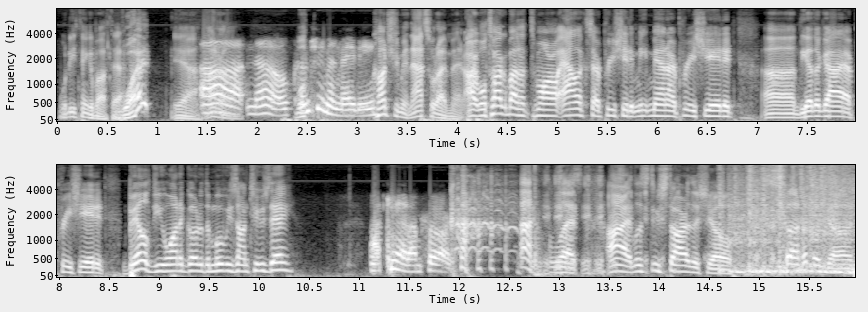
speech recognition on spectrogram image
What do you think about that? What? Yeah. I don't know. Uh, no, Countryman maybe. Countryman, that's what I meant. All right, we'll talk about it tomorrow. Alex, I appreciate it. Meat Man, I appreciate it. Uh, the other guy, I appreciate it. Bill, do you want to go to the movies on Tuesday? I can't. I'm sorry. Bless. All right, let's do star of the show. Son of a gun.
